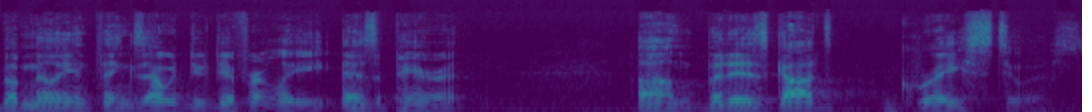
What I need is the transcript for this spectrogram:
a million things I would do differently as a parent. Um, but it is God's grace to us.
